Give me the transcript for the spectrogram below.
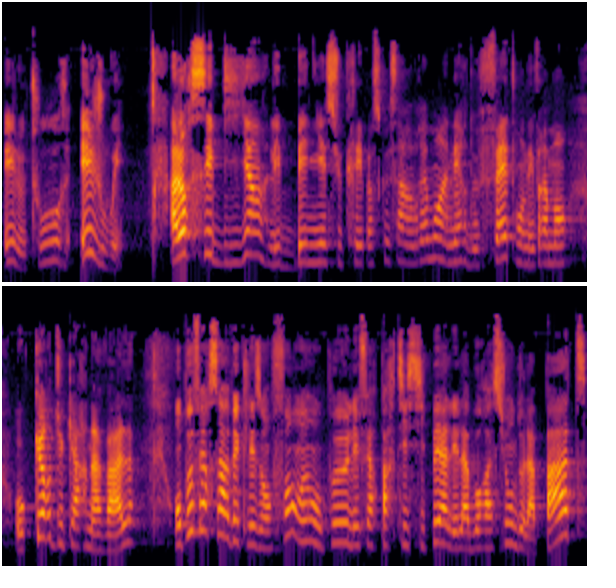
et le tour est joué. Alors c'est bien les beignets sucrés parce que ça a vraiment un air de fête, on est vraiment au cœur du carnaval. On peut faire ça avec les enfants, hein. on peut les faire participer à l'élaboration de la pâte,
